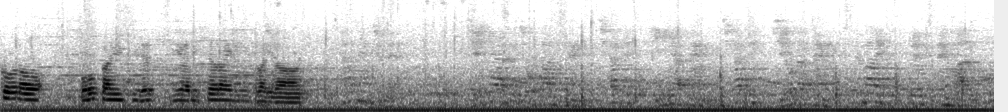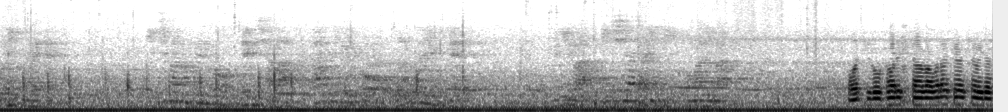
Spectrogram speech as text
行の大岡行きです。次は西新井に停まります。お待ちどうさまでした。まもなく発車をいたし。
